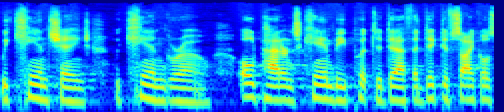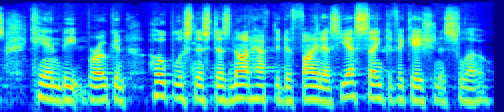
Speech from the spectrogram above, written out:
We can change. We can grow. Old patterns can be put to death. Addictive cycles can be broken. Hopelessness does not have to define us. Yes, sanctification is slow,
